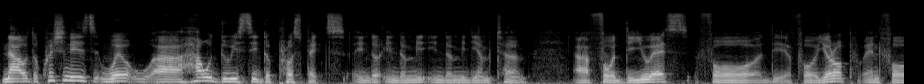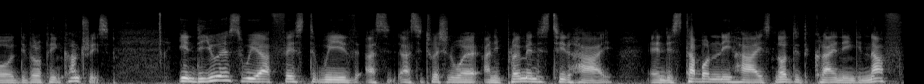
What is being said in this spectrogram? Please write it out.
Now, the question is, well, uh, how do we see the prospects in the, in the, in the medium term uh, for the US, for, the, for Europe, and for developing countries? In the US, we are faced with a, a situation where unemployment is still high and is stubbornly high, it's not declining enough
